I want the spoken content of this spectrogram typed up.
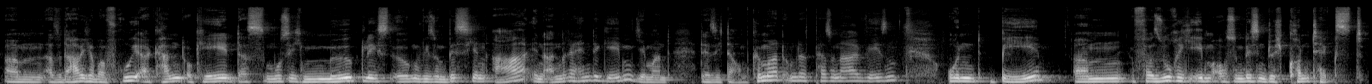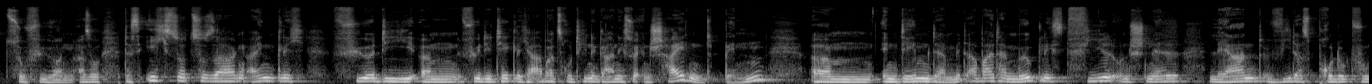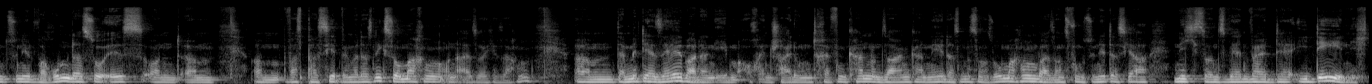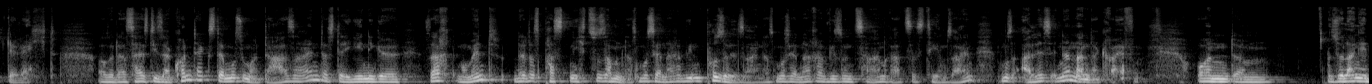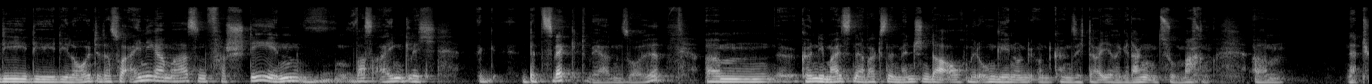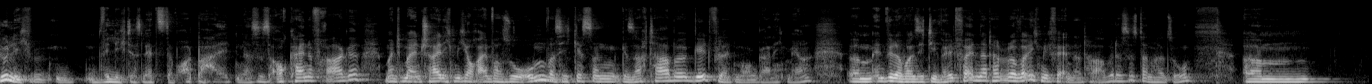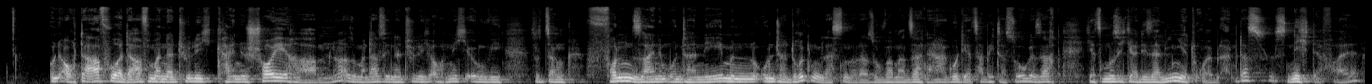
Ähm, also da habe ich aber früh erkannt, okay, das muss ich möglichst irgendwie so ein bisschen A in andere Hände geben, jemand, der sich darum kümmert, um das Personalwesen und B, ähm, versuche ich eben auch so ein bisschen durch Kontext zu führen. Also, dass ich sozusagen eigentlich für die, ähm, für die tägliche Arbeitsroutine gar nicht so entscheidend bin, ähm, indem der Mitarbeiter möglichst viel und schnell lernt, wie das Produkt funktioniert, warum das so ist und ähm, was passiert, wenn wir das nicht so machen und all solche Sachen, damit der selber dann eben auch Entscheidungen treffen kann und sagen kann, nee, das müssen wir so machen, weil sonst funktioniert das ja nicht, sonst werden wir der Idee nicht gerecht. Also das heißt, dieser Kontext, der muss immer da sein, dass derjenige sagt, Moment, ne, das passt nicht zusammen. Das muss ja nachher wie ein Puzzle sein. Das muss ja nachher wie so ein Zahnradsystem sein. Das muss alles ineinander greifen. Und ähm, solange die, die, die Leute das so einigermaßen verstehen, was eigentlich bezweckt werden soll, ähm, können die meisten erwachsenen Menschen da auch mit umgehen und, und können sich da ihre Gedanken zu machen. Natürlich will ich das letzte Wort behalten, das ist auch keine Frage. Manchmal entscheide ich mich auch einfach so um, was ich gestern gesagt habe, gilt vielleicht morgen gar nicht mehr. Ähm, entweder weil sich die Welt verändert hat oder weil ich mich verändert habe, das ist dann halt so. Ähm, und auch davor darf man natürlich keine Scheu haben. Ne? Also man darf sich natürlich auch nicht irgendwie sozusagen von seinem Unternehmen unterdrücken lassen oder so, weil man sagt, na gut, jetzt habe ich das so gesagt, jetzt muss ich ja dieser Linie treu bleiben. Das ist nicht der Fall.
